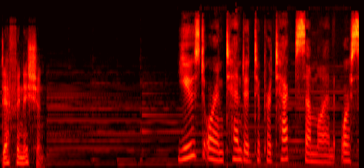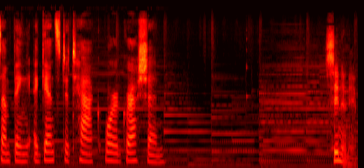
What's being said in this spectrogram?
Definition. Used or intended to protect someone or something against attack or aggression. Synonym.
